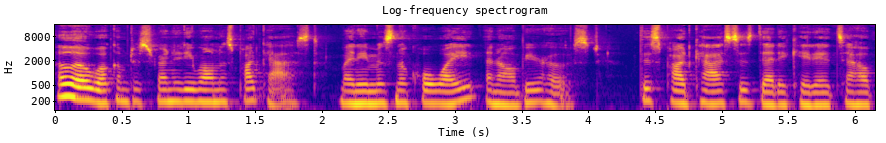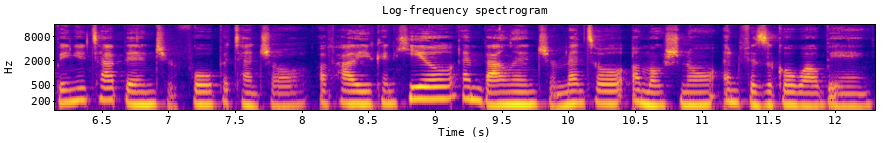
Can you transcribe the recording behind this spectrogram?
Hello, welcome to Serenity Wellness Podcast. My name is Nicole White, and I'll be your host. This podcast is dedicated to helping you tap into your full potential of how you can heal and balance your mental, emotional, and physical well being.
